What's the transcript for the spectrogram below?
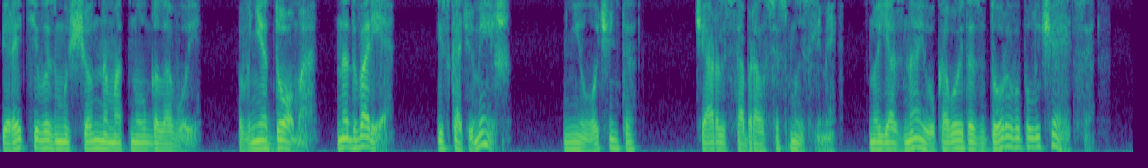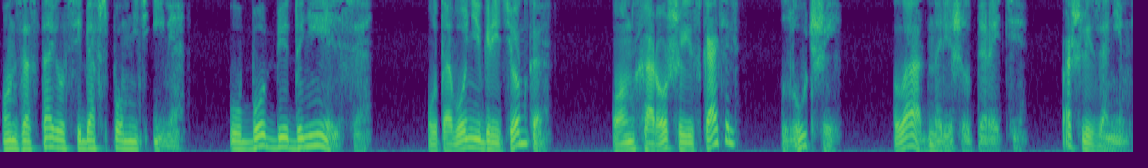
Перетти возмущенно мотнул головой. «Вне дома, на дворе. Искать умеешь?» «Не очень-то». Чарльз собрался с мыслями. «Но я знаю, у кого это здорово получается. Он заставил себя вспомнить имя. У Бобби Даниэльса». «У того негритенка? Он хороший искатель?» «Лучший». «Ладно», — решил Перетти. «Пошли за ним».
